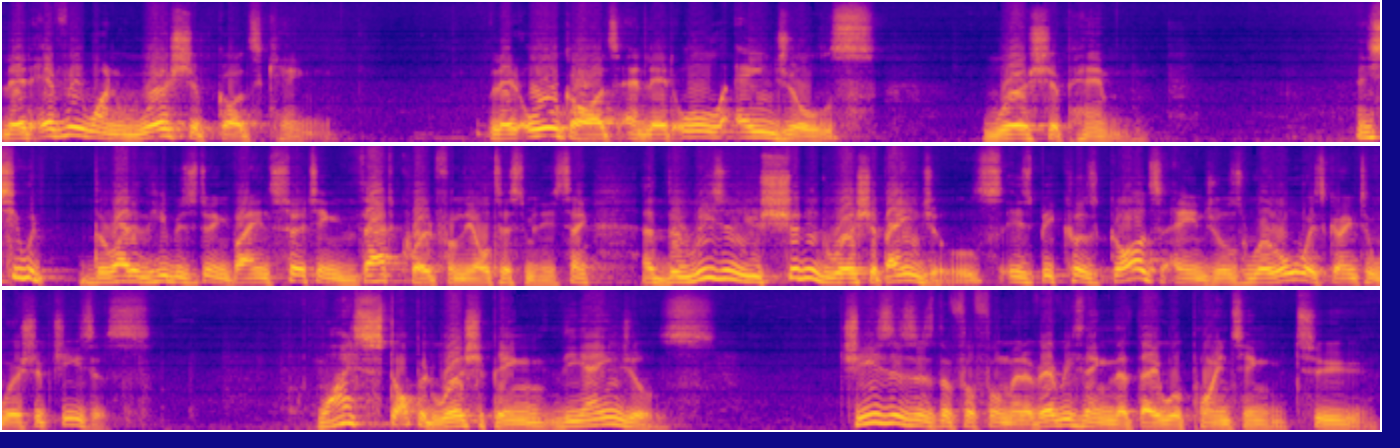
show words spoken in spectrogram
let everyone worship God's king. Let all gods and let all angels worship him. And you see what the writer of the Hebrews is doing by inserting that quote from the Old Testament. He's saying uh, the reason you shouldn't worship angels is because God's angels were always going to worship Jesus. Why stop at worshiping the angels? Jesus is the fulfillment of everything that they were pointing to.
